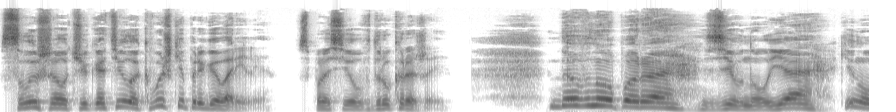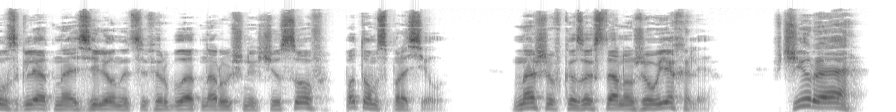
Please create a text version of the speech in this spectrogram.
«Слышал, Чикатило к вышке приговорили?» – спросил вдруг Рыжий. «Давно пора», – зевнул я, кинул взгляд на зеленый циферблат наручных часов, потом спросил. Наши в Казахстан уже уехали?» «Вчера»,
